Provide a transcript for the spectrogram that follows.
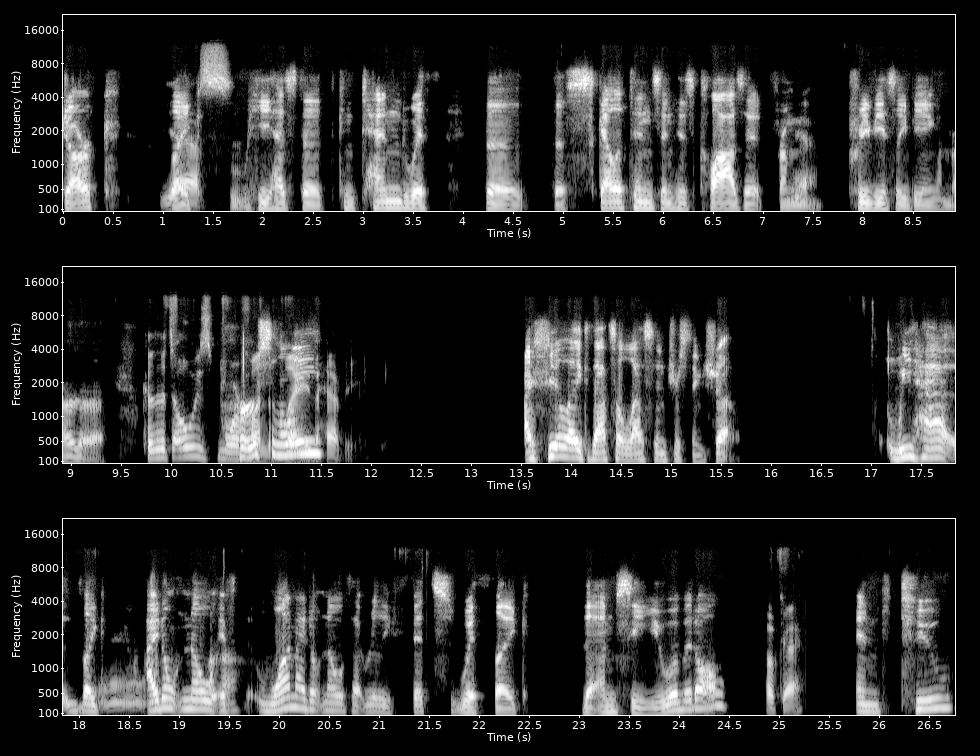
dark. Like, He has to contend with the the skeletons in his closet from Yeah. previously being a murderer. Because it's always more fun to play the Personally- heavy. I feel like that's a less interesting show. We have like I don't know if Uh-huh. one I don't know if that really fits with like the MCU of it all. Okay. and two,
